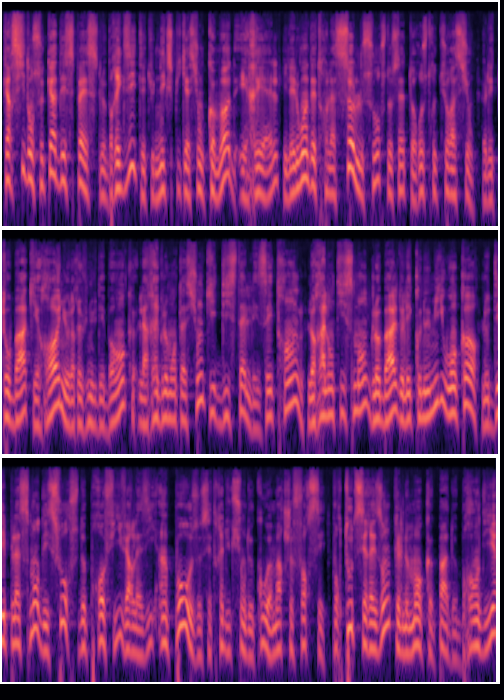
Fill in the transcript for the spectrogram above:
Car si dans ce cas d'espèce, le Brexit est une explication commode et réelle, il est loin d'être la seule source de cette restructuration. Les taux bas qui rognent le revenu des banques, la réglementation qui distelle les étrangles, le ralentissement global de l'économie ou encore le déplacement des sources de profit vers l'Asie imposent cette réduction de coûts à marche forcée. Pour toutes ces raisons qu'elles ne manquent pas de brandir,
